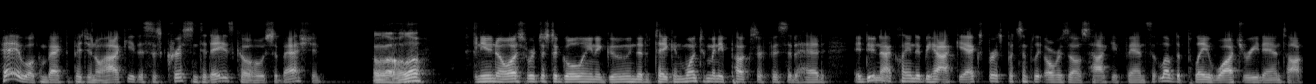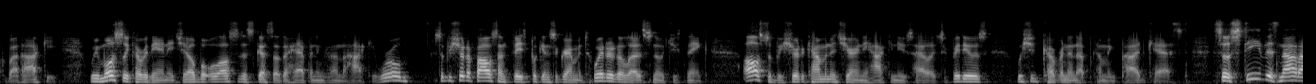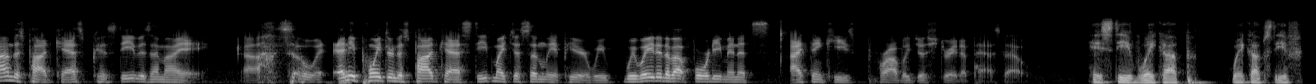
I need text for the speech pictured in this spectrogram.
Hey, welcome back to Pigeonhole Hockey. This is Chris and today's co-host Sebastien. Hello, hello. And you know us, we're just a goalie and a goon that have taken one too many pucks or fisted ahead and do not claim to be hockey experts, but simply overzealous hockey fans that love to play, watch, read, and talk about hockey. We mostly cover the NHL, but we'll also discuss other happenings around the hockey world. So be sure to follow us on Facebook, Instagram, and Twitter to let us know what you think. Also, be sure to comment and share any hockey news, highlights, or videos we should cover in an upcoming podcast. So Steve is not on this podcast because Steve is MIA. Uh, so at any point during this podcast, Steve might just suddenly appear. We we waited about 40 minutes. I think he's probably just straight up passed out. Hey, Steve, wake up. Wake up, Steve.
